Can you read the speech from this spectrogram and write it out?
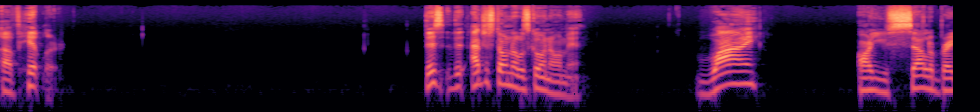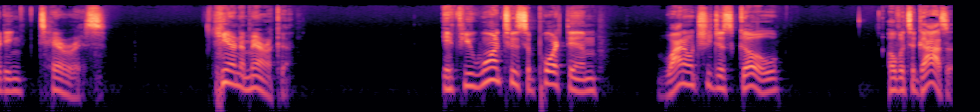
of Hitler. This, th- I just don't know what's going on, man. Why are you celebrating terrorists here in America? If you want to support them, why don't you just go over to Gaza?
